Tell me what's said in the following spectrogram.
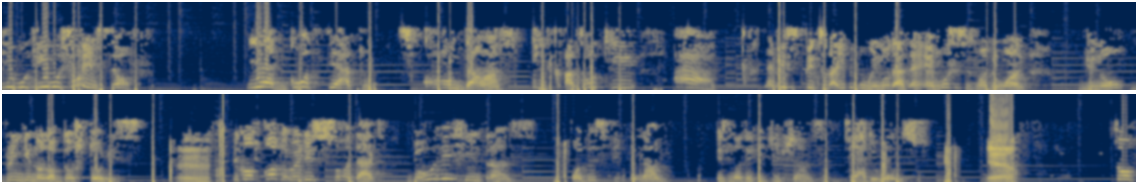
He would he will show himself. Yet God still had to calm down and speak and say, okay, ah, let me speak so that you people will know that eh, eh, Moses is not the one, you know, bringing all of those stories. Mm. Because God already saw that the only hindrance for these people now is not the Egyptians, they are the ones. Yeah. So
